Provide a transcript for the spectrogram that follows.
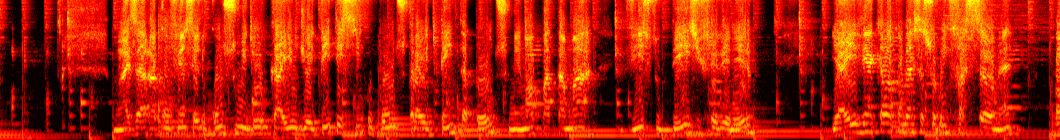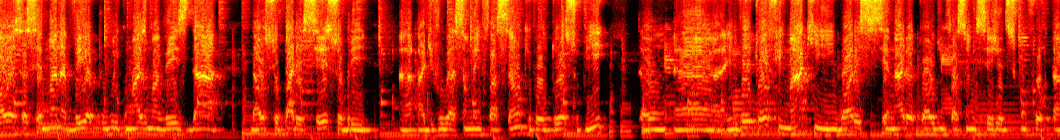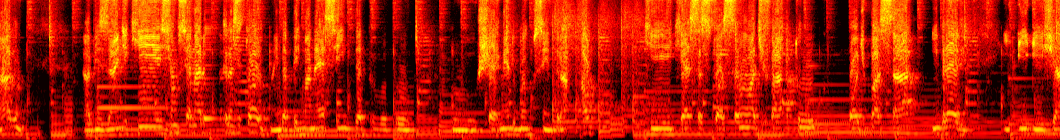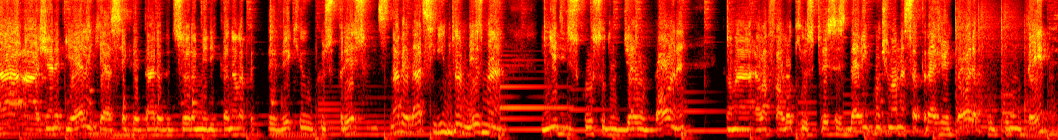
mas a, a, confiança do consumidor caiu de 85 pontos para 80 pontos, menor patamar visto desde fevereiro. E aí vem aquela conversa sobre inflação, né? Paulo essa semana veio a público mais uma vez dar, dar o seu parecer sobre a, a divulgação da inflação, que voltou a subir. Então, ele voltou a afirmar que, embora esse cenário atual de inflação seja desconfortável, avisando que esse é um cenário transitório, ainda permanece ainda para o chairman do Banco Central, que, que essa situação, ela de fato pode passar em breve. E, e, já a Janet Yellen, que é a secretária do Tesouro americano, ela prevê que, o, que os preços, na verdade, seguindo na mesma linha de discurso do Jerome Powell, né? Ela falou que os preços devem continuar nessa trajetória por, por um tempo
